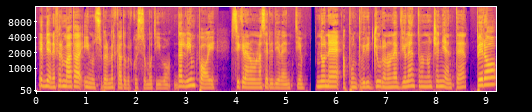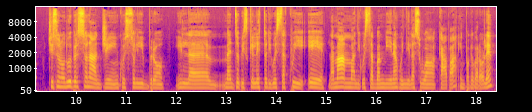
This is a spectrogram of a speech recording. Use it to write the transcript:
e viene fermata in un supermercato per questo motivo. Da lì in poi si creano una serie di eventi. Non è, appunto, vi rigiuro, non è violento, non c'è niente, però ci sono due personaggi in questo libro il eh, mezzo pischelletto di questa qui e la mamma di questa bambina, quindi la sua capa, in poche parole,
